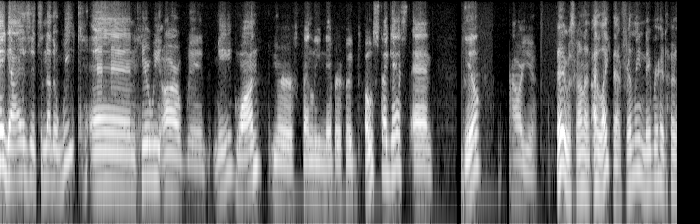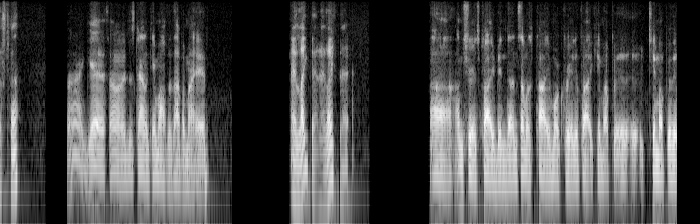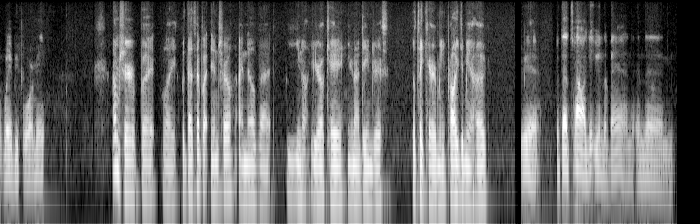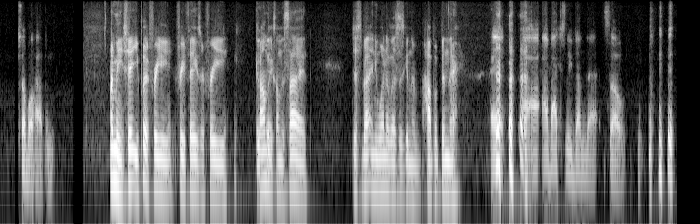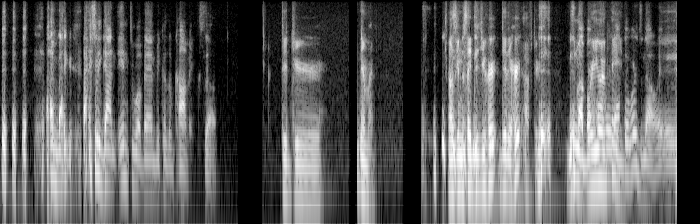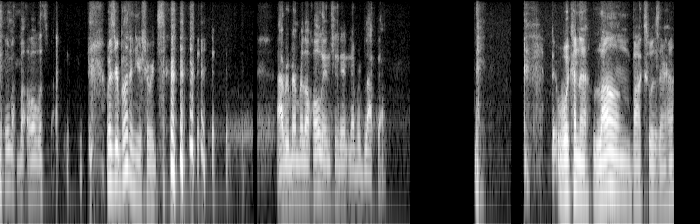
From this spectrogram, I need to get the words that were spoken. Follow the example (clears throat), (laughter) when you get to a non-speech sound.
Hey guys, it's another week, and here we are with me, Juan, your friendly neighborhood host, I guess, and Gil. How are you? Hey, what's going on? I like that friendly neighborhood host, huh? I guess. I don't know. It just kind of came off the top of my head. I like that. I like that. Uh, I'm sure it's probably been done. Someone's probably more creative. Probably came up with it, came up with it way before me. I'm sure, but like with that type of intro, I know that you know you're okay. You're not dangerous. You'll take care of me. Probably give me a hug. Yeah, but that's how I get you in the van, and then trouble happened. I mean, shit. You put free free figs or free (laughs) comics on the side. Just about any one of us is gonna hop up in there. hey, I, (laughs) I've actually done that. So (laughs) I've actually gotten into a van because of comics. So did your never mind. I was gonna say, did you hurt? Did it hurt after? (laughs) Then my Were you in pain? afterwards? No, it, it- my butthole was fine. Was there blood in your shorts? (laughs) I remember the whole incident, never blacked out. what kind of long box was there, huh?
